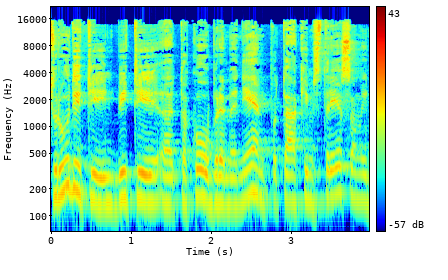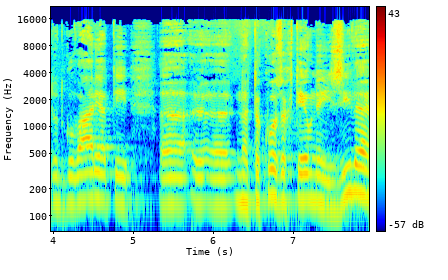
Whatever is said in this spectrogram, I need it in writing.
truditi in biti uh, tako obremenjen pod takim stresom in odgovarjati uh, uh, na tako zahtevne izzive,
